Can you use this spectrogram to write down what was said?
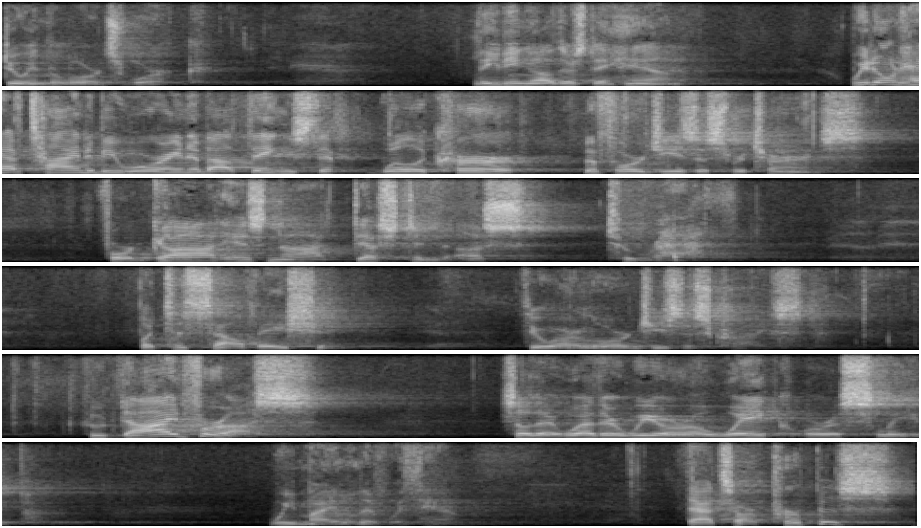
doing the Lord's work, leading others to Him We don't have time to be worrying about things that will occur before Jesus returns. For God has not destined us to wrath, but to salvation through our Lord Jesus Christ, who died for us so that whether we are awake or asleep, we might live with him. That's our purpose.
